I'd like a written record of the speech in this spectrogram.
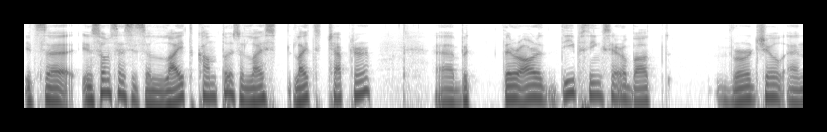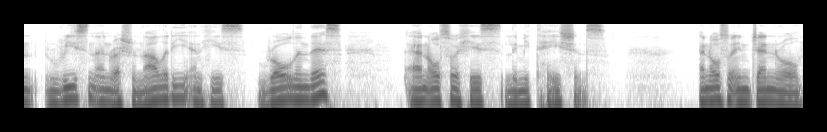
it's a in some sense it's a light canto, it's a light, light chapter, uh, but there are deep things here about Virgil and reason and rationality and his role in this, and also his limitations. And also in general,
